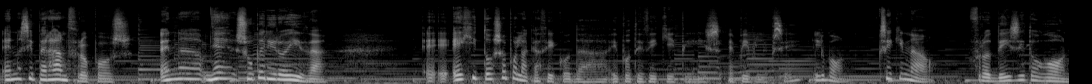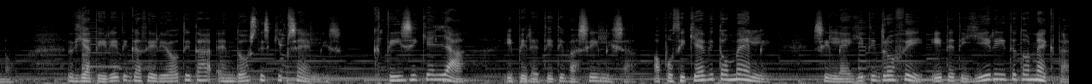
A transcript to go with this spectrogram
ένας υπεράνθρωπος, ένα, μια σούπερ ηρωίδα. Ε, ε, έχει τόσα πολλά καθήκοντα υπό τη δική της επίβλεψη. Λοιπόν, ξεκινάω. Φροντίζει το γόνο. Διατηρεί την καθηριότητα εντός της κυψέλης. Κτίζει κελιά. Υπηρετεί τη βασίλισσα. Αποθηκεύει το μέλι. Συλλέγει την τροφή, είτε τη γύρι είτε το νέκταρ.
